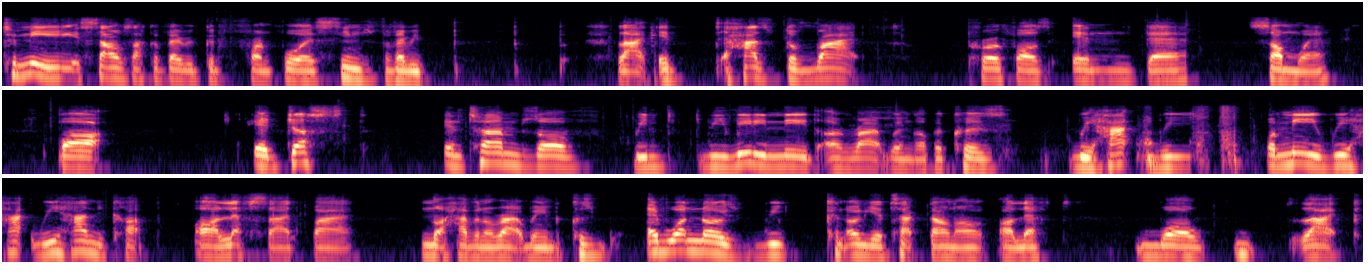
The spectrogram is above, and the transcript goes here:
to me it sounds like a very good front four. It seems very like it has the right profiles in there somewhere, but it just in terms of we we really need a right winger because we had we for me we had we handicap our left side by not having a right wing because everyone knows we can only attack down our, our left. Well, like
